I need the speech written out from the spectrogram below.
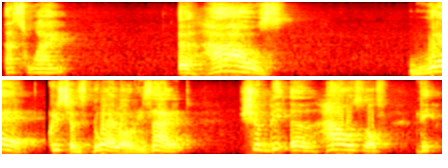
That's why a house where Christians dwell or reside should be a house of the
